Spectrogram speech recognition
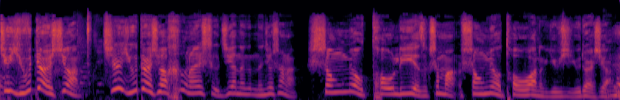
就有点像，其实有点像后来手机那个那叫啥了？神庙逃离是什么？神庙逃亡那个游戏有点像，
